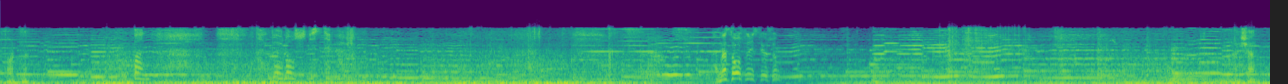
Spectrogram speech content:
Sefer farklı. Ben... Böyle olsun istemiyorum. Ya nasıl olsun istiyorsun? Ayşen.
